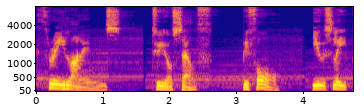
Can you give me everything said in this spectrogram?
three lines to yourself before you sleep.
